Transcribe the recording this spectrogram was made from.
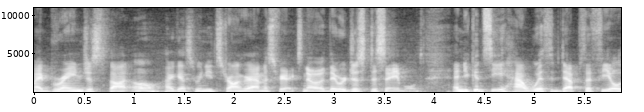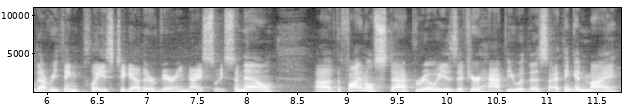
My brain just thought, oh, I guess we need stronger atmospherics. No, they were just disabled. And you can see how with depth of field, everything plays together very nicely. So now, uh, the final step really is if you're happy with this, I think in my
